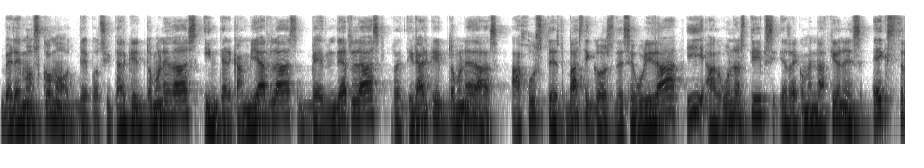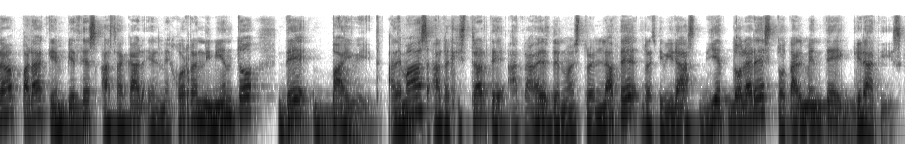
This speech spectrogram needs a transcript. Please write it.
Veremos cómo depositar criptomonedas, intercambiarlas, venderlas, retirar criptomonedas, ajustes básicos de seguridad y algunos tips y recomendaciones extra para que empieces a sacar el mejor rendimiento de Bybit. Además, al registrarte a través de nuestro enlace recibirás 10 dólares totalmente gratis.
